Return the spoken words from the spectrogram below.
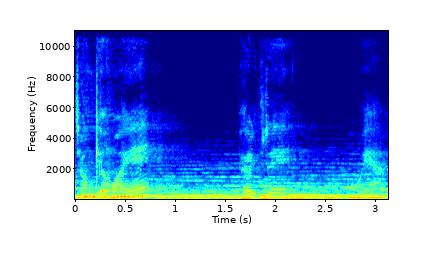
정경화의 별들의 고향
